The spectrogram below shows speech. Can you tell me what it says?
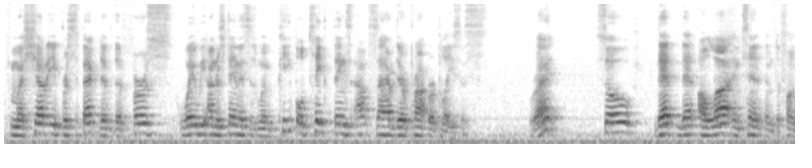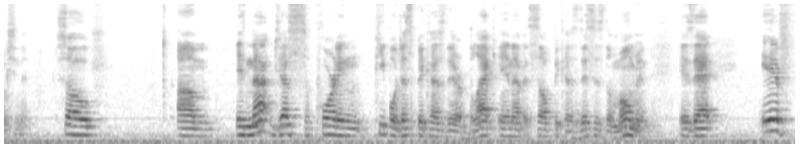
from a Shari perspective, the first way we understand this is when people take things outside of their proper places, right? So that that Allah intended them to function in. So um, it's not just supporting people just because they're black in of itself, because this is the moment. Is that if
